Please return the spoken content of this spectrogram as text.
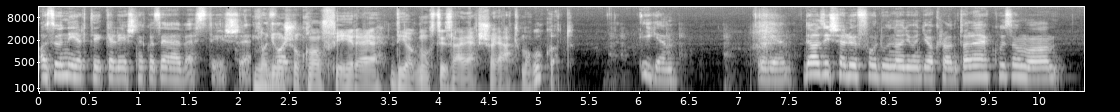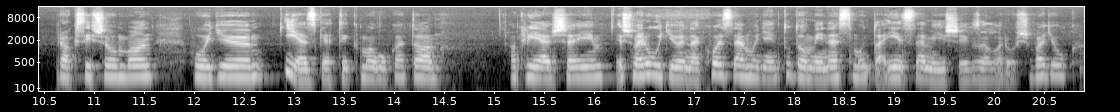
az önértékelésnek az elvesztése. Nagyon Vagy... sokan félre diagnosztizálják saját magukat? Igen. Igen. De az is előfordul, nagyon gyakran találkozom a praxisomban, hogy ijeszgetik magukat a a klienseim, és már úgy jönnek hozzám, hogy én tudom, én ezt mondta, én személyiségzavaros vagyok,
